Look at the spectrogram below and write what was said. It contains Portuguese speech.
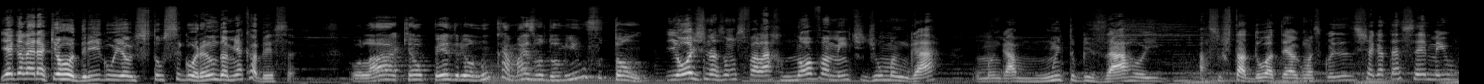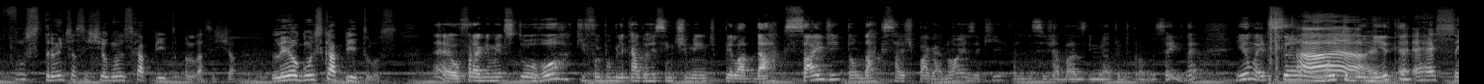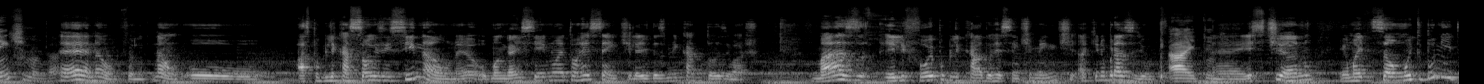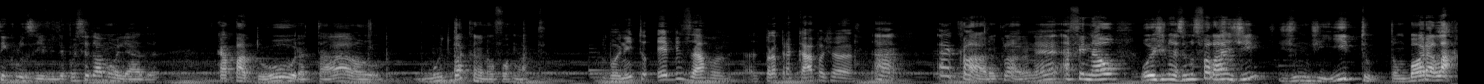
E aí galera, aqui é o Rodrigo e eu estou segurando a minha cabeça. Olá, aqui é o Pedro e eu nunca mais vou dormir em um futon. E hoje nós vamos falar novamente de um mangá, um mangá muito bizarro e assustador até algumas coisas, chega até a ser meio frustrante assistir alguns capítulos, assistir, ó, ler alguns capítulos. É, o Fragmentos do Horror, que foi publicado recentemente pela Dark Side. Então, Dark Side paga nós aqui, fazendo esse jabazinho gratuito pra vocês, né? E uma edição Ah, muito bonita. É, é recente, mangá. É, não, foi- não, o as publicações em si não, né? O mangá em si não é tão recente, ele é de 2014, eu acho. Mas ele foi publicado recentemente aqui no Brasil. Ah, entendi. É, este ano é uma edição muito bonita, inclusive. Depois você dá uma olhada. Capa dura, tal. Muito bacana o formato. Bonito e bizarro, né? A própria capa já. Ah, é claro, claro, né? Afinal, hoje nós vamos falar de Junji Ito. Então bora lá.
